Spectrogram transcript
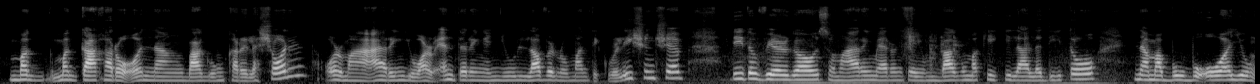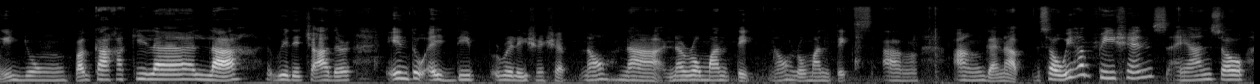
mag, magkakaroon ng bagong karelasyon or maaaring you are entering a new love and romantic relationship. Dito Virgo, so maaaring meron kayong bagong makikilala dito na mabubuo yung inyong pagkakakilala with each other into a deep relationship, no? Na na romantic, no? Romantics ang ang ganap. So we have patience, ayan. So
